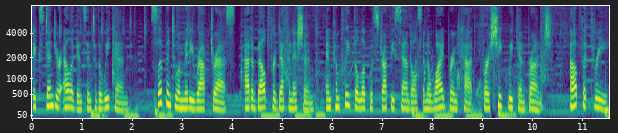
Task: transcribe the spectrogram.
extend your elegance into the weekend. Slip into a midi wrap dress, add a belt for definition, and complete the look with strappy sandals and a wide-brimmed hat for a chic weekend brunch. Outfit 3.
